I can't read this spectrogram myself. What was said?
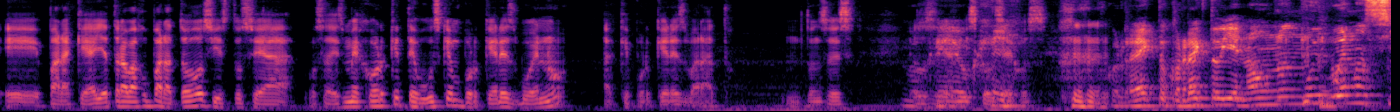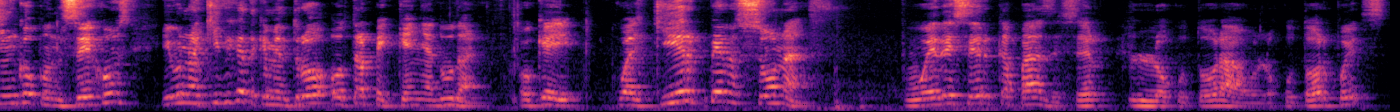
eh, para que haya trabajo para todos y esto sea, o sea, es mejor que te busquen porque eres bueno a que porque eres barato. Entonces, esos serían mis consejos. Correcto, correcto. Oye, no, unos muy buenos cinco consejos. Y bueno, aquí fíjate que me entró otra pequeña duda. Ok, cualquier persona puede ser capaz de ser locutora o locutor, pues.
